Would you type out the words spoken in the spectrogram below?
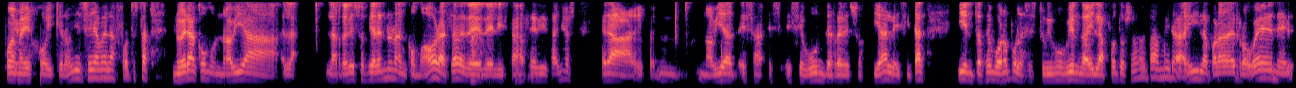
Pues me dijo, y que oye, enséñame las fotos, tal. No era como, no había, las redes sociales no eran como ahora, ¿sabes? De, de lista, hace 10 años era, no había esa, ese boom de redes sociales y tal. Y entonces, bueno, pues las estuvimos viendo ahí las fotos, oh, tal, mira, ahí la parada de Robén, el,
